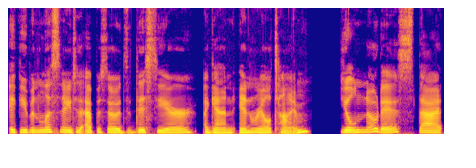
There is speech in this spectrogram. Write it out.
if you've been listening to the episodes this year, again in real time, you'll notice that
